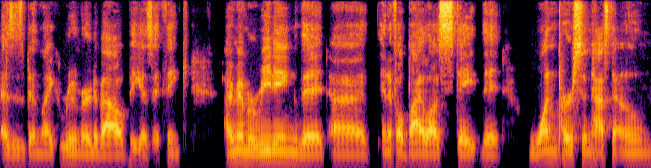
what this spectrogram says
as has been like rumored about. Because I think I remember reading that uh, NFL bylaws state that one person has to own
